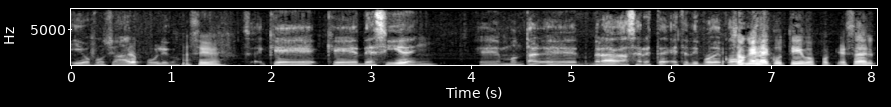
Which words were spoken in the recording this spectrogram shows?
y funcionarios públicos. Así es. Que, que deciden eh, montar, eh, ¿verdad? hacer este, este tipo de cosas. Son ejecutivos, porque eso es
